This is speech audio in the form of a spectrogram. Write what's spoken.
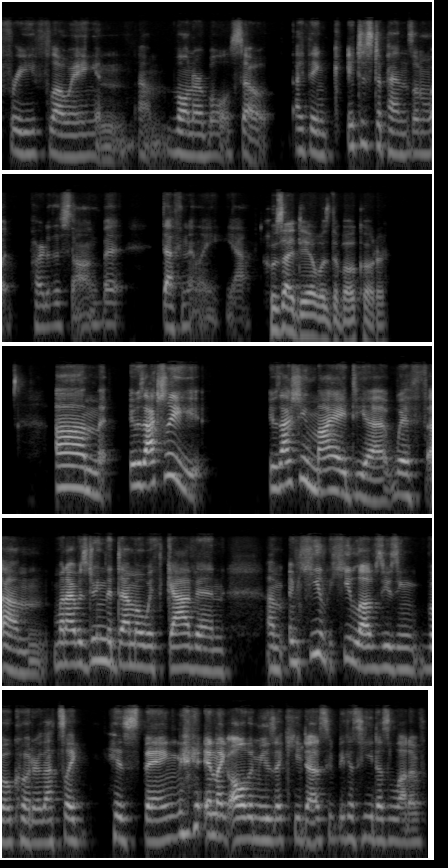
free flowing and um, vulnerable. So I think it just depends on what part of the song, but definitely, yeah. Whose idea was the vocoder? Um, it was actually it was actually my idea with um when I was doing the demo with Gavin um, and he he loves using vocoder. That's like his thing in like all the music he does because he does a lot of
